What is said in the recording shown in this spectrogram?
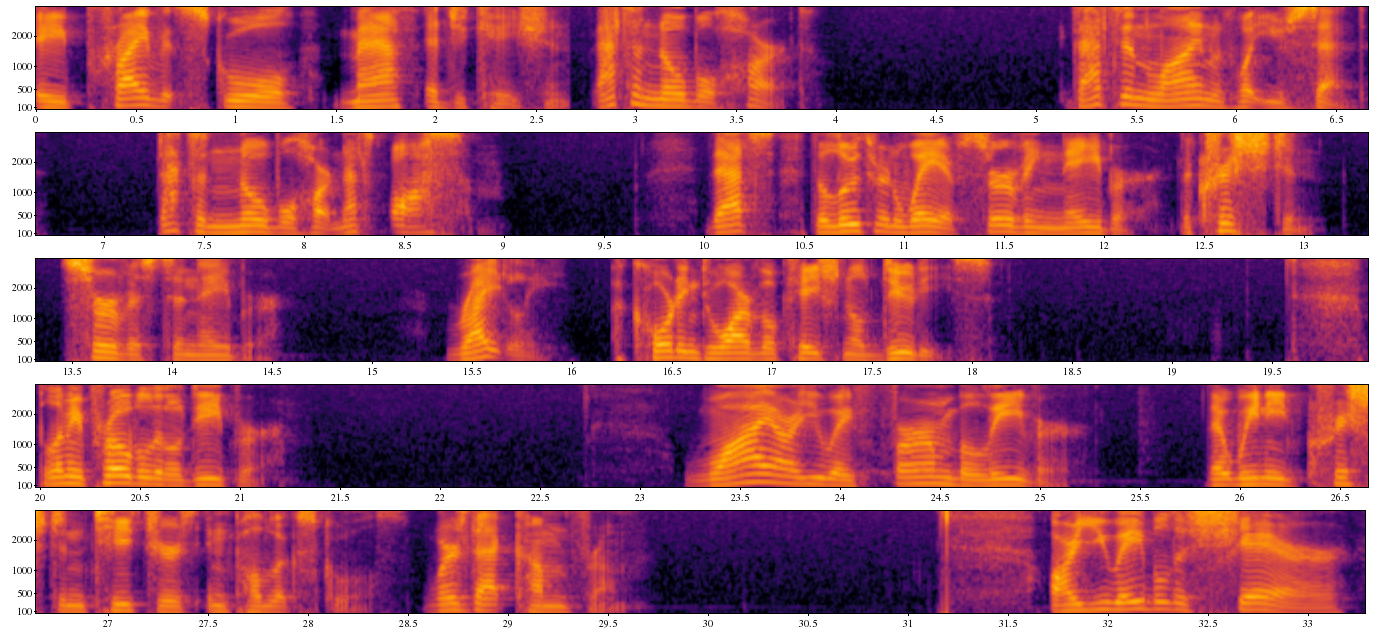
a private school math education. That's a noble heart. That's in line with what you said. That's a noble heart, and that's awesome. That's the Lutheran way of serving neighbor, the Christian service to neighbor, rightly, according to our vocational duties. But let me probe a little deeper. Why are you a firm believer that we need Christian teachers in public schools? Where's that come from? Are you able to share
